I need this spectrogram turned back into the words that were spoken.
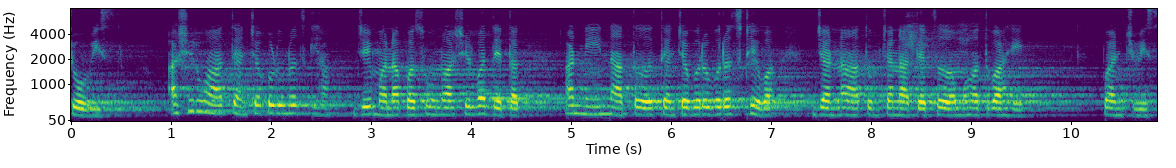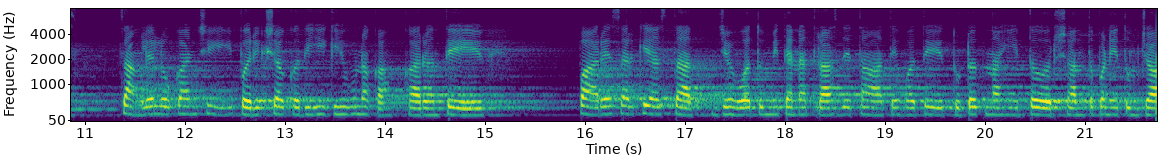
चोवीस. आशीर्वाद त्यांच्याकडूनच घ्या जे मनापासून आशीर्वाद देतात आणि नातं त्यांच्याबरोबरच ठेवा ज्यांना तुमच्या नात्याचं महत्त्व आहे. पंचवीस. चांगल्या लोकांची परीक्षा कधीही घेऊ नका कारण ते पाऱ्यासारखे असतात. जेव्हा तुम्ही त्यांना त्रास देता तेव्हा ते तुटत नाही तर शांतपणे तुमच्या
